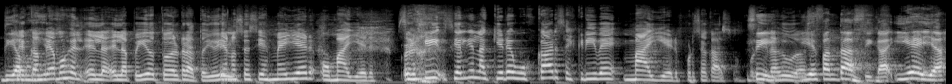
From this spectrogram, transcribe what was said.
digamos... Le cambiamos el, apellido todo el rato. Yo ya no sé si es Meyer o Mayer. Si, alguien la quiere buscar, se escribe Mayer, por si acaso, por sí, las dudas. y es fantástica. Y ella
